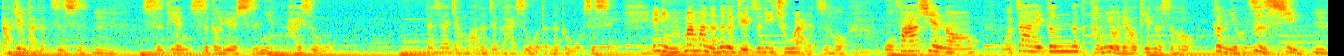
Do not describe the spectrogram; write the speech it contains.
打键盘的姿势，嗯十天、十个月、十年还是我，但是他讲话的这个还是我的那个我是谁？哎，你慢慢的那个觉知力出来了之后，我发现哦，我在跟那个朋友聊天的时候更有自信，嗯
